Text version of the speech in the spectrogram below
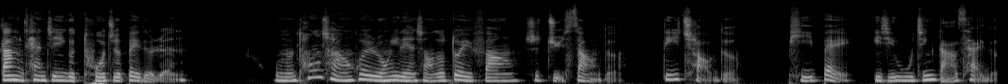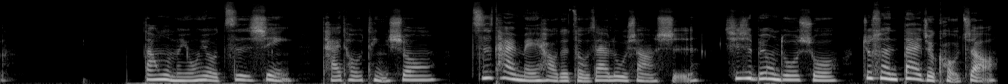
当你看见一个驼着背的人，我们通常会容易联想到对方是沮丧的、低潮的、疲惫以及无精打采的。当我们拥有自信、抬头挺胸、姿态美好的走在路上时，其实不用多说，就算戴着口罩，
